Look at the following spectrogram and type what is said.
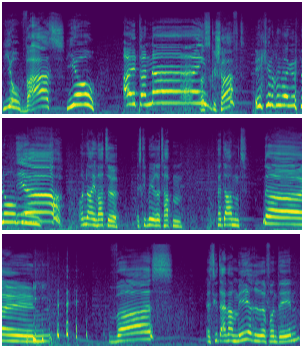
Yo, Was? yo. Alter, nein! Hast du es geschafft? Ich bin rübergeflogen. Ja! Oh nein, warte. Es gibt mehrere Etappen. Verdammt. Nein! Was? Es gibt einfach mehrere von denen.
